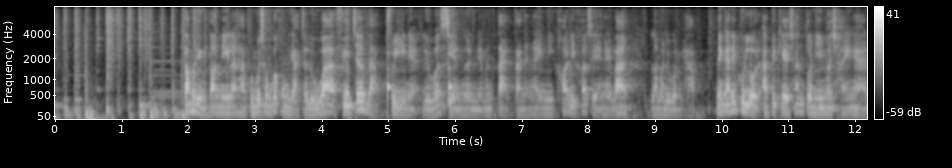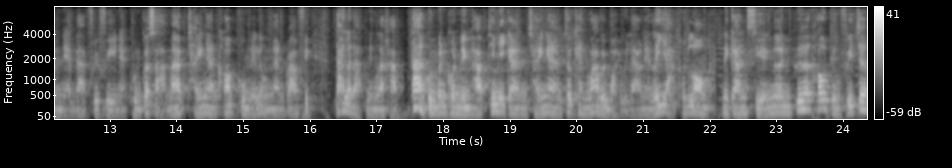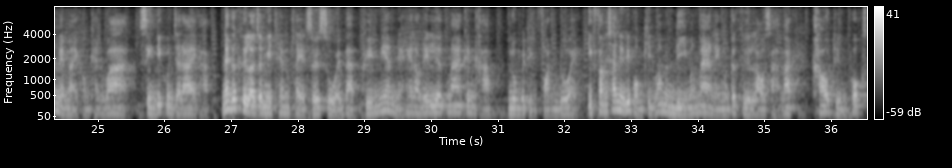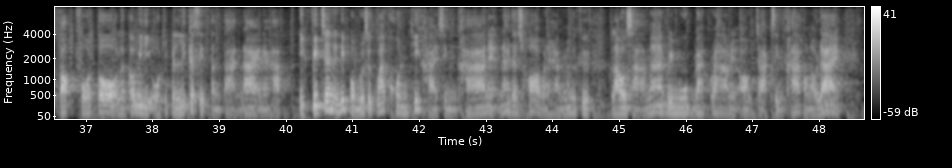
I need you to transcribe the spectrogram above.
ฟังมาถึงตอนนี้แล้วครับคุณผู้ชมก็คงอยากจะรู้ว่าฟีเจอร์แบบฟรีเนี่ยหรือว่าเสียเงินเนี่ยมันแตกต่างยังไงมีข้อดีข้อเสียยังไงบ้าง เรามาดูกันครับ ในการที่คุณโหลดแอปพลิเคชันตัวนี้มาใช้งานเนี่ยแบบฟรีๆเนี่ยคุณก็สามารถใช้งานครอบคลุมในเรื่องของงานกราฟิก ได้ระดับหนึ่งแล้วครับ ถ้าหากคุณเป็นคนหนึ่งครับที่มีการใช้งานเจ้า Canva บ่อยๆอยู่แล้วเนี่ยและอยากทดลองในการเสียเงินเพื่อเข้าถึงฟีเจอร์ใหม่ๆของ Canva สิ่งที่คุณจะได้ครับ นั่นก็คือเราจะมีเทมเพลตสวยๆ แบบพรีเมียมเนี่ยให้เราได้เลือกมากขึ้นครับ รวมไปถึงฟอนต์ด้วย อีกฟังก์ชันหนึ่งที่ผมคิดว่ามันดีมากๆเนี่ยมันก็คือเราสามารถเข้าถึงพวก stock photo แล้วก็วิดีโอที่เป็นลิขสิทธิ์ต่างๆ ได้นะครับ อีกฟีเจอร์หนึ่งที่ผมรู้สึกว่าคนที่ขายสินค้าเนี่ยน่าจะชอบนะครับมันก็คือเราสามารถ remove ร์ตกราวเนี่ยออกจากสินค้าของเราได้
